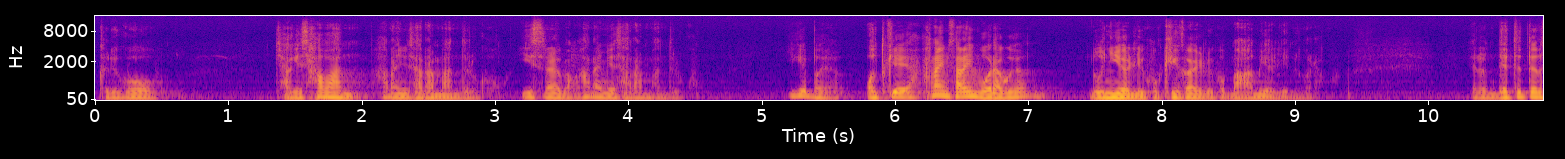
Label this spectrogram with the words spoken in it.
그리고 자기 사환 하나님 사람 만들고 이스라엘 왕 하나님의 사람 만들고 이게 뭐예요? 어떻게 하나님 사람이 뭐라고요? 눈이 열리고 귀가 열리고 마음이 열리는 거라고. 여러분 내 뜻대로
